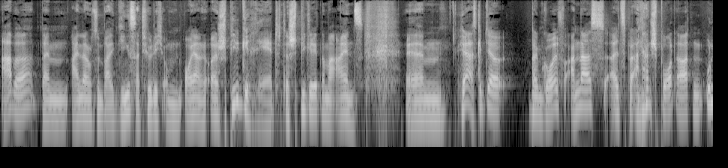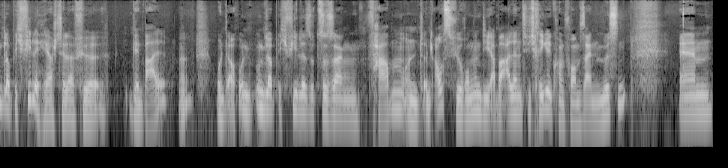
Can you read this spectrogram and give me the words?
Aber beim Einladung zum Ball ging es natürlich um euer, euer Spielgerät, das Spielgerät Nummer eins. Ähm, ja, es gibt ja beim Golf anders als bei anderen Sportarten unglaublich viele Hersteller für den Ball ne? und auch un unglaublich viele sozusagen Farben und, und Ausführungen, die aber alle natürlich regelkonform sein müssen. Ähm,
